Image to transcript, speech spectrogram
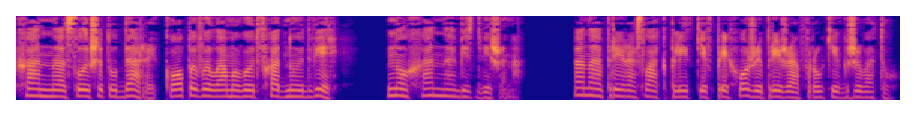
Ханна слышит удары, копы выламывают входную дверь, но Ханна обездвижена. Она приросла к плитке в прихожей, прижав руки к животу.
